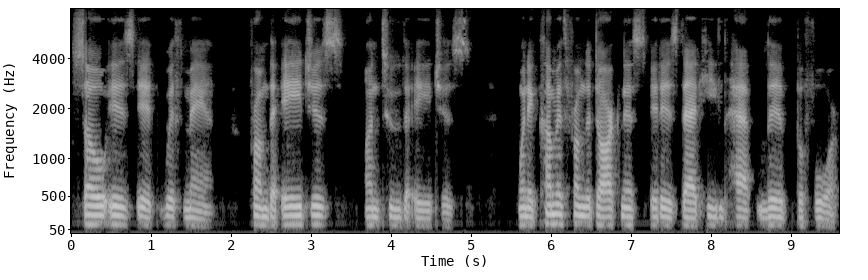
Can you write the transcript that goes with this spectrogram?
So is it with man, from the ages unto the ages. When it cometh from the darkness, it is that he hath lived before.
